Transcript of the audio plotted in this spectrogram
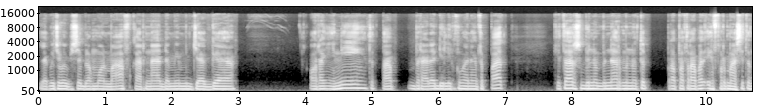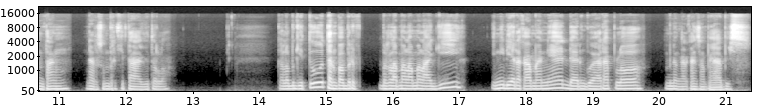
ya gue cuma bisa bilang mohon maaf karena demi menjaga orang ini tetap berada di lingkungan yang tepat kita harus benar-benar menutup rapat-rapat informasi tentang narasumber kita gitu loh. Kalau begitu tanpa ber, berlama-lama lagi, ini dia rekamannya dan gue harap lo mendengarkan sampai habis.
